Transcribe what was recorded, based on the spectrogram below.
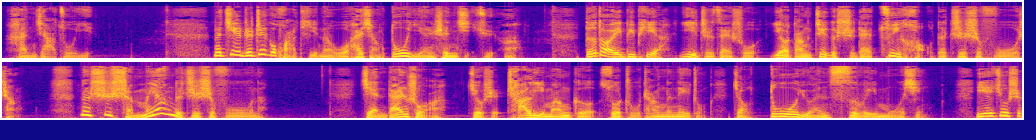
寒假作业。那借着这个话题呢，我还想多延伸几句啊。得到 APP 啊，一直在说要当这个时代最好的知识服务商。那是什么样的知识服务呢？简单说啊，就是查理芒格所主张的那种叫多元思维模型，也就是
